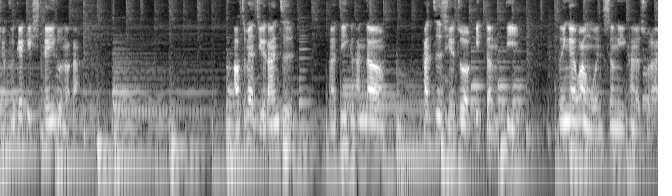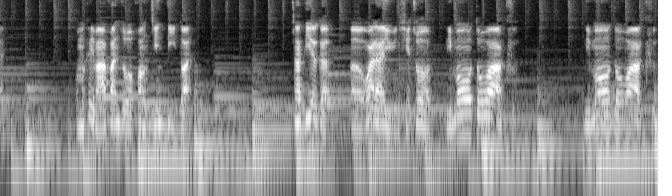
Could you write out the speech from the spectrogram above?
直撃しているのだ。好，这边有几个单字。呃，第一个看到汉字写作一等地，这应该望文生义看得出来。我们可以把它翻作黄金地段。那第二个，呃，外来语写作 remote work，remote work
